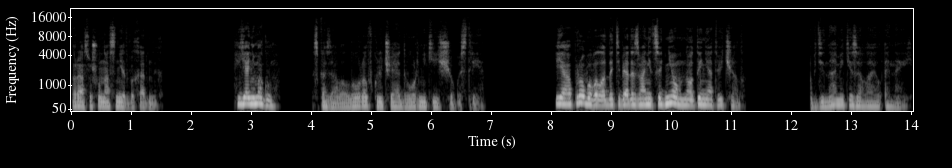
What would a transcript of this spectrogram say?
Раз уж у нас нет выходных». «Я не могу», — сказала Лорел, включая дворники еще быстрее. «Я пробовала до тебя дозвониться днем, но ты не отвечал». В динамике залаял Эней.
